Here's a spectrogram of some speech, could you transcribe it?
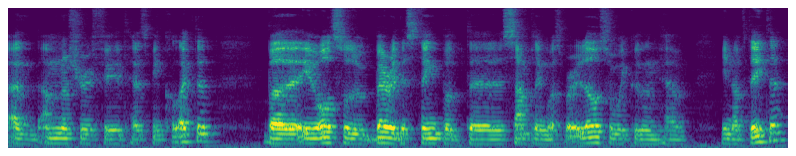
I'm, I'm not sure if it has been collected, but it also looked very distinct, but the sampling was very low, so we couldn't have enough data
